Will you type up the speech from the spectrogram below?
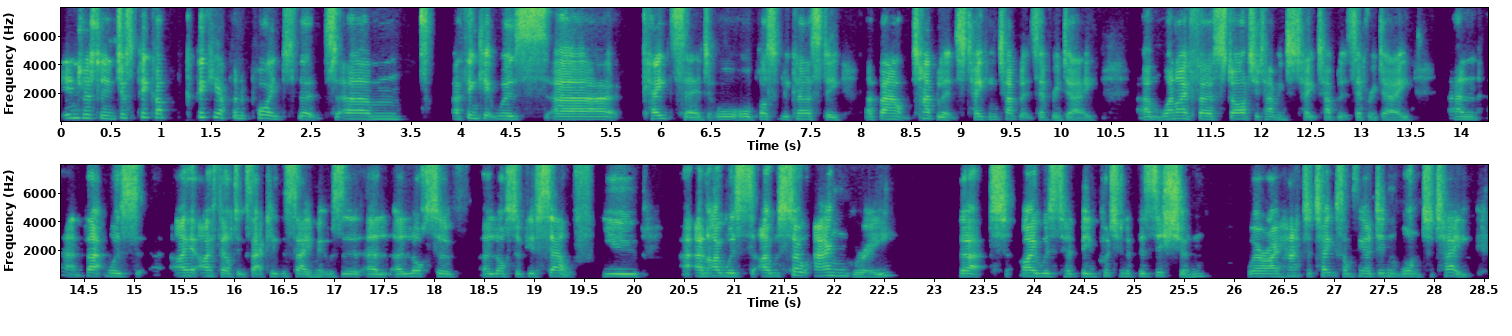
interestingly, just pick up picking up on a point that um, I think it was uh, Kate said, or, or, possibly Kirsty, about tablets, taking tablets every day. Um, when I first started having to take tablets every day, and that was I, I, felt exactly the same it was a, a, a, loss of a loss of yourself you and i was i was so angry that i was had been put in a position where i had to take something i didn't want to take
